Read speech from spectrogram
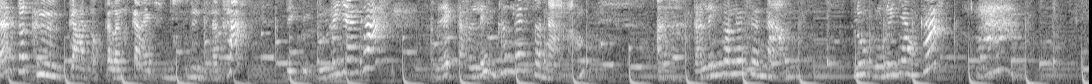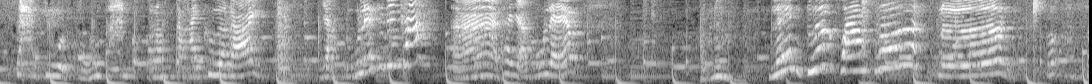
นั่นก็คือการออกกำลังกายชนิดหนึ่งนะคะ เด็กๆรู้หรือยังคะและการเล่นเครื่องเล่นสนาม อ่า การเล่นเครื่องเล่นสนาม ลูกรู้หรือยังคะว่าประโยชน์ของการออกกำลังกายคืออะไร อยากรู้แล้วใช่ไหมคะอ่าถ้าอยากรู้แล้วหนึ่งเล่นเพื่อความเพลิดเพลินเพื่อความส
